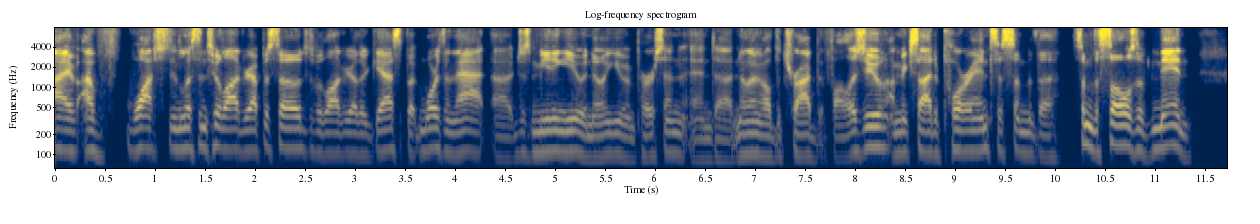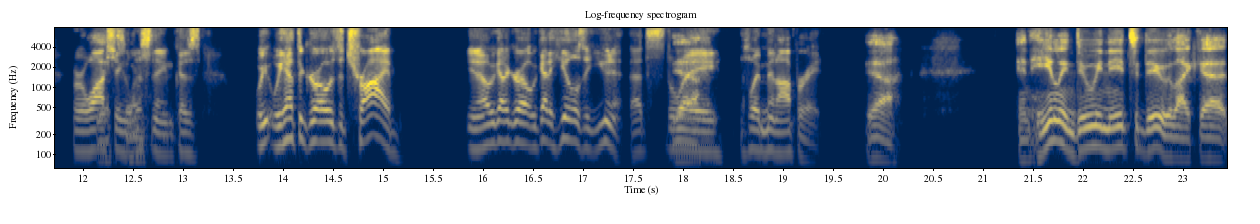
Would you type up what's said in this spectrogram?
I've I've watched and listened to a lot of your episodes with a lot of your other guests, but more than that, uh, just meeting you and knowing you in person and uh, knowing all the tribe that follows you, I'm excited to pour into some of the some of the souls of men who are watching yes, and listening because we we have to grow as a tribe. You know, we got to grow. We got to heal as a unit. That's the yeah. way that's the way men operate. Yeah. And healing, do we need to do like uh,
